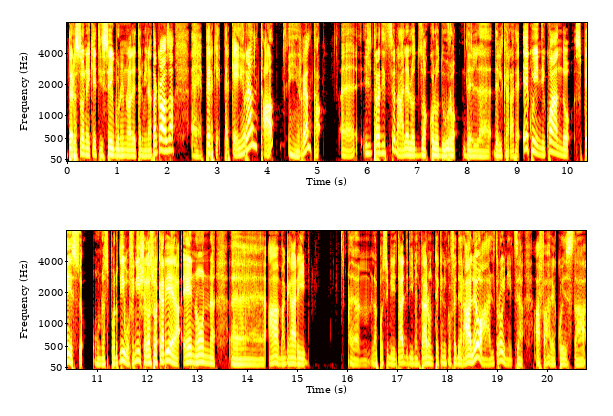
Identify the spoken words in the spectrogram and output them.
persone che ti seguono in una determinata cosa? Eh, perché? Perché in realtà, in realtà eh, il tradizionale lo zoccolo duro del, del, karate. E quindi quando spesso uno sportivo finisce la sua carriera e non eh, ha magari ehm, la possibilità di diventare un tecnico federale o altro, inizia a fare questa,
